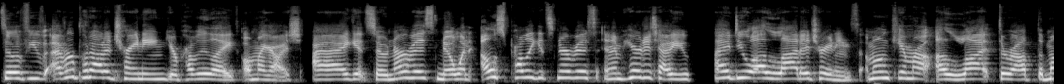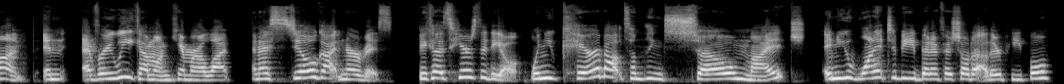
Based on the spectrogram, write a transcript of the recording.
So if you've ever put out a training, you're probably like, oh my gosh, I get so nervous. No one else probably gets nervous. And I'm here to tell you, I do a lot of trainings. I'm on camera a lot throughout the month. And every week I'm on camera a lot. And I still got nervous because here's the deal when you care about something so much and you want it to be beneficial to other people,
